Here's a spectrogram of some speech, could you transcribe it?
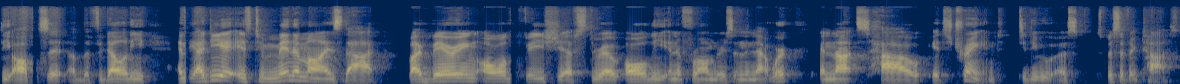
the opposite of the fidelity. And the idea is to minimize that by varying all the phase shifts throughout all the interferometers in the network, and that's how it's trained to do a specific task.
